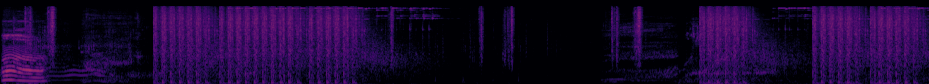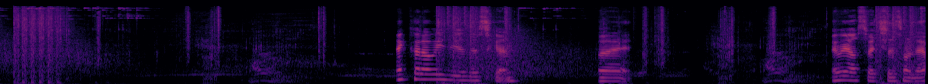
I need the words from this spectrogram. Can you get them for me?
Oh. I could always use this gun, but maybe I'll switch this one out.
